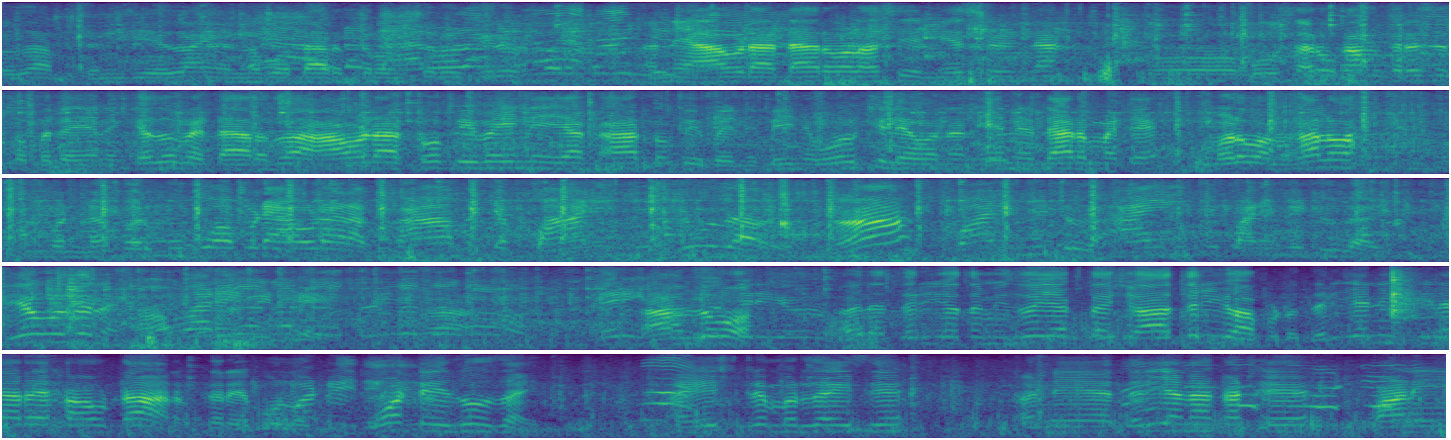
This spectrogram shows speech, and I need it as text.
તો આમ ધનજીએ તો નવો ડાર કરવાનું શરૂ કર્યો. અને આવડા ડારવાળા છે નેસરીના તો બહુ સારું કામ કરે છે તો બધા એને કહેજો ભાઈ ડાર તો આવડા ટોપી ભાઈને એક આ ટોપી ભાઈને બેને ઓળખી લેવાના અને એને ડાર માટે મળવાનું. પણ નંબર મૂકો આપણે આવડા કામ એટલે પાણી મીઠું લાવે હા? પાણી મીઠું. અહીંથી પાણી મીઠું લાવે એવું છે ને? અમારે મીઠે. આમ જુઓ. અને દરિયો તમે જોઈ શકતા છો આ દરિયો આપણો. દરિયાની કિનારે હાવ ડાર કરે બોલો. કોટે જો. જાય આ સ્ટ્રેમર જાય છે. અને દરિયાના કાંઠે પાણી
